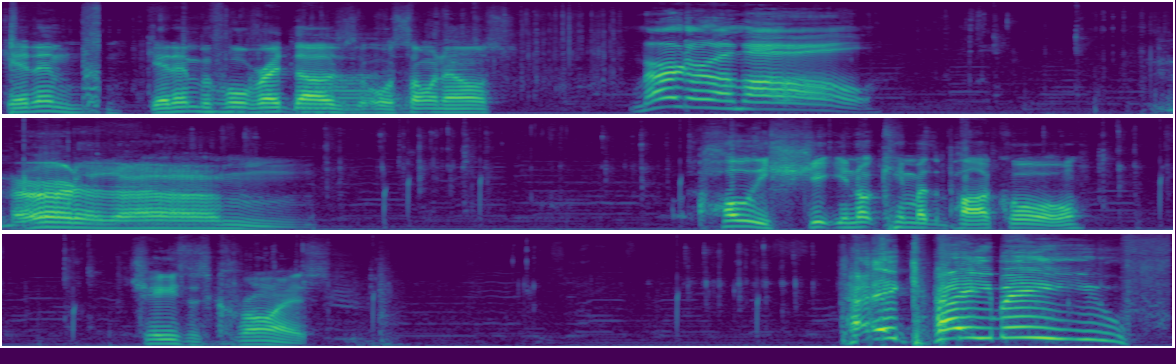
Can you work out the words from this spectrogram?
Get him! Get him before Red does, or someone else. Murder them all! Murder them! Holy shit, you're not keen about the parkour. Jesus Christ. Take KB, you f-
